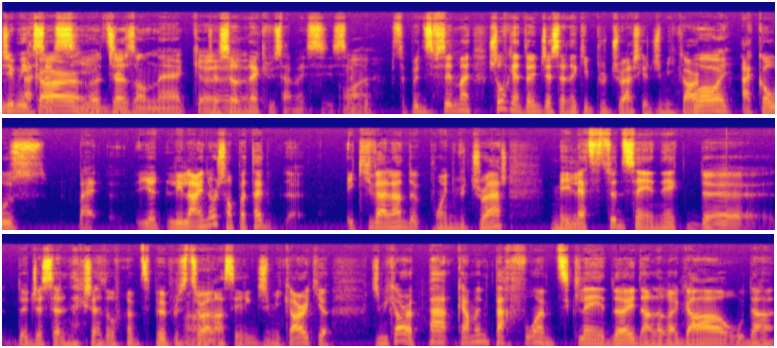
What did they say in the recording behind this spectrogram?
Jimmy Carr, uh, Jeselnik. Euh... Jeselnik, lui, ça, c'est, un, peu, difficilement. Je trouve qu'Anthony Jeselnik est plus trash que Jimmy Carr ouais, à cause. Ben, y a, les liners sont peut-être euh, équivalents de point de vue trash, mais l'attitude scénique de, de Jeselnik, je la trouve un petit peu plus tueur en série que Jimmy Carr. Qui a, Jimmy Carr a quand même parfois un petit clin d'œil dans le regard ou dans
